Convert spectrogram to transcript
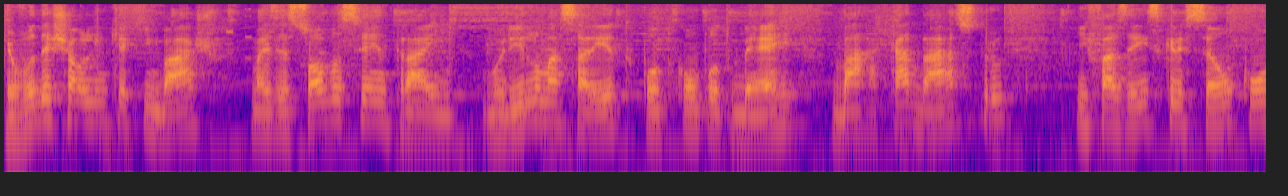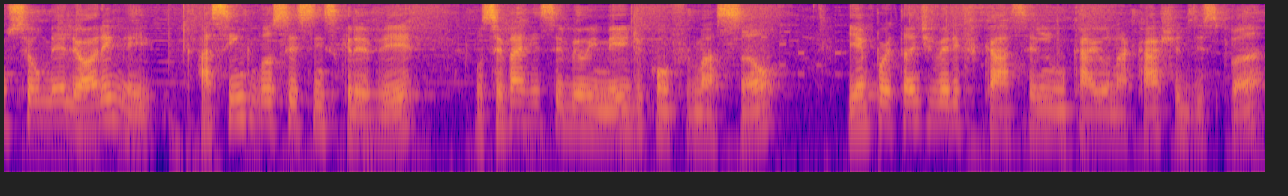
Eu vou deixar o link aqui embaixo, mas é só você entrar em murilomassareto.com.br barra cadastro e fazer inscrição com o seu melhor e-mail. Assim que você se inscrever, você vai receber o e-mail de confirmação e é importante verificar se ele não caiu na caixa de spam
